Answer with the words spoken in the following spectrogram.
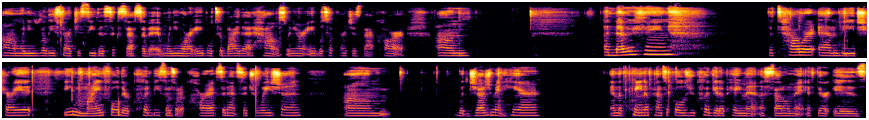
Um, when you really start to see the success of it, when you are able to buy that house, when you are able to purchase that car. Um, another thing, the tower and the chariot be mindful. There could be some sort of car accident situation um, with judgment here. And the Queen of Pentacles, you could get a payment, a settlement if there is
